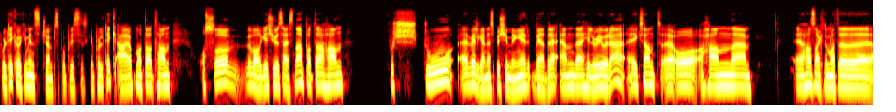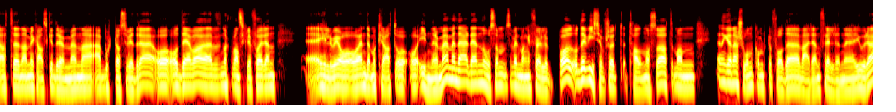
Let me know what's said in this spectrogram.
politikk, og ikke minst Trumps populistiske politikk, er jo på en måte at han også ved valget i 2016 på at han forsto eh, velgernes bekymringer bedre enn det Hillary gjorde, ikke sant. Og han, eh, han snakket om at, eh, at den amerikanske drømmen er borte osv., og, så og, og det var nok vanskelig for en Hillary og, og en demokrat å, å, innrømme, men det er det noe som, som, veldig mange føler på. Og det viser jo for så vidt tallene også, at man, denne generasjonen kommer til å få det verre enn foreldrene gjorde.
